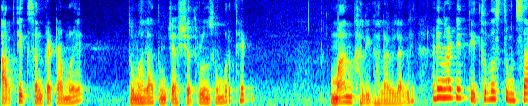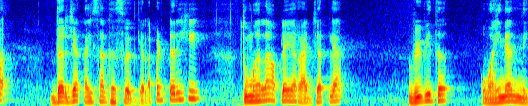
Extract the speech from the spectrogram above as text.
आर्थिक संकटामुळे तुम्हाला तुमच्या शत्रूंसमोर थेट मान खाली घालावी लागली. आणि वाटे तिथूनच तुमचा दर्जा काहीसा घसरत गेला. पण तरीही तुम्हाला आपल्या या राज्यातल्या विविध वाहिन्यांनी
